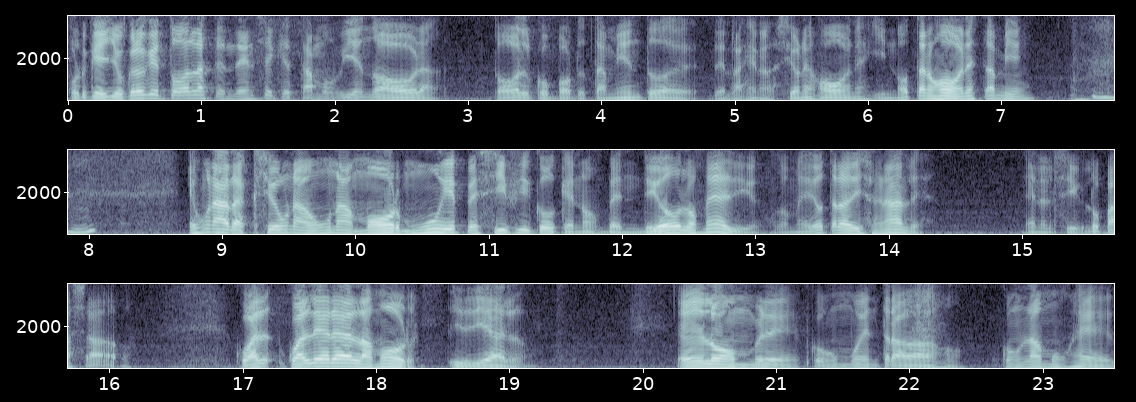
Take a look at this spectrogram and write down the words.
Porque yo creo que todas las tendencias que estamos viendo ahora, todo el comportamiento de, de las generaciones jóvenes y no tan jóvenes también. Es una reacción a un amor muy específico que nos vendió los medios, los medios tradicionales, en el siglo pasado. ¿Cuál, cuál era el amor ideal? El hombre con un buen trabajo, con la mujer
